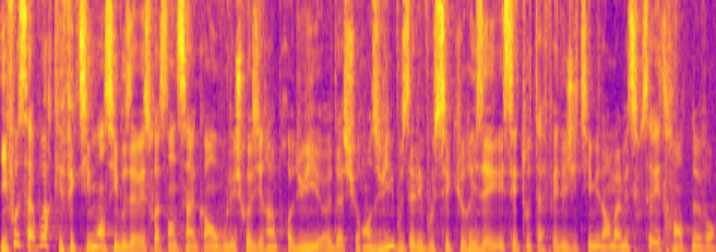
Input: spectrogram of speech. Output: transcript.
Il faut savoir qu'effectivement, si vous avez 65 ans, vous voulez choisir un produit euh, d'assurance vie, vous allez vous sécuriser. Et c'est tout à fait légitime et normal. Mais si vous avez 39 ans,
